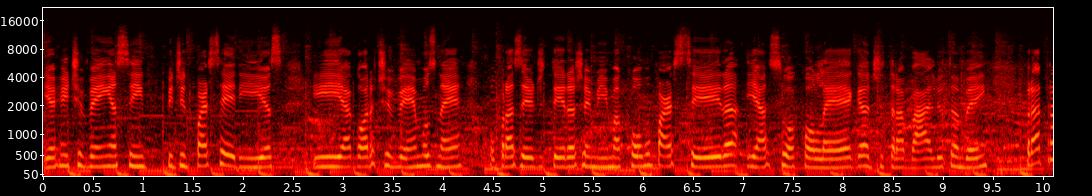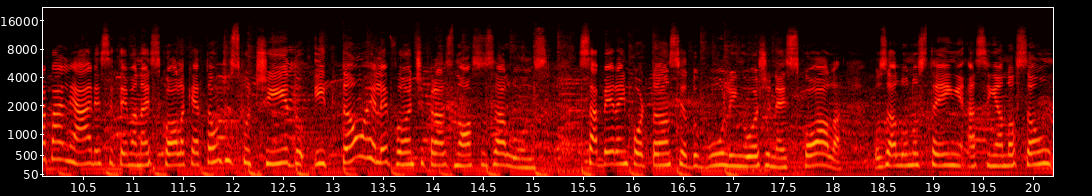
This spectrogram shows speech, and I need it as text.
e a gente vem assim pedindo parcerias e agora tivemos, né, o prazer de ter a Gemima como parceira e a sua colega de trabalho também para trabalhar esse tema na escola que é tão discutido e tão relevante para os nossos alunos. Saber a importância do bullying hoje na escola os alunos têm assim a noção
